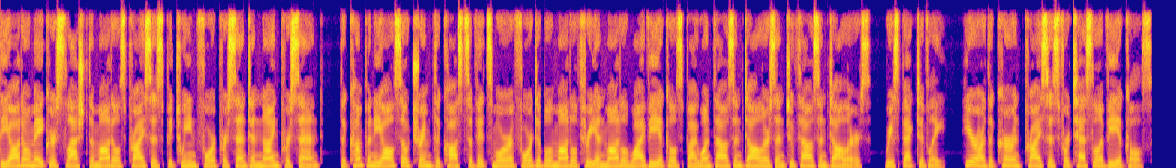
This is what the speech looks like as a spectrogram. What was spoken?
the automaker slashed the model's prices between 4% and 9%. The company also trimmed the costs of its more affordable Model 3 and Model Y vehicles by $1,000 and $2,000, respectively. Here are the current prices for Tesla vehicles.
